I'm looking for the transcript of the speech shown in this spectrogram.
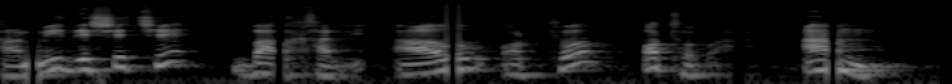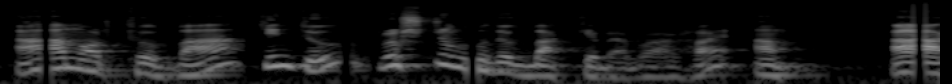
হামিদ এসেছে বা খালি। আউ অর্থ অথবা। আম অর্থ বা, কিন্তু প্রশ্নবোধক বাক্যে ব্যবহার হয় আম। আ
